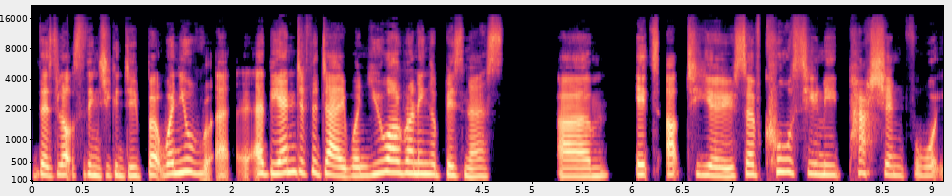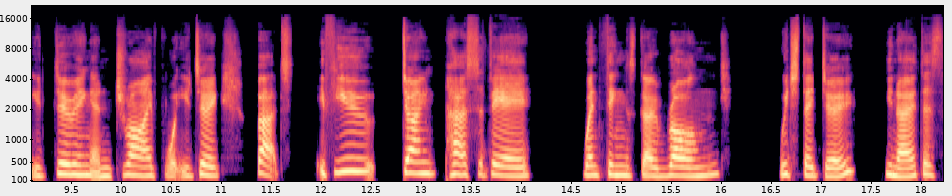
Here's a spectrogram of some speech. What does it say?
There's lots of things you can do. But when you're uh, at the end of the day, when you are running a business, um, it's up to you. So, of course, you need passion for what you're doing and drive for what you're doing. But if you don't persevere when things go wrong, which they do, you know, there's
